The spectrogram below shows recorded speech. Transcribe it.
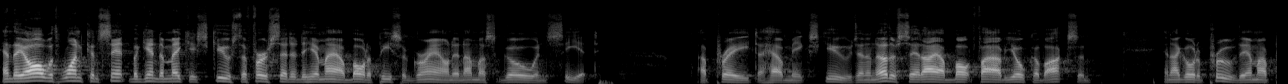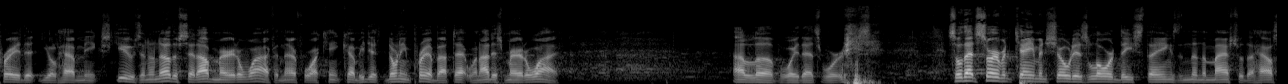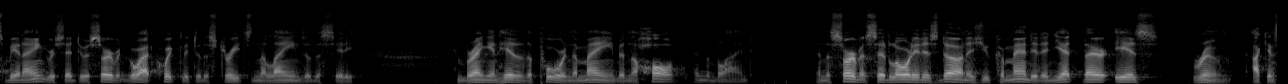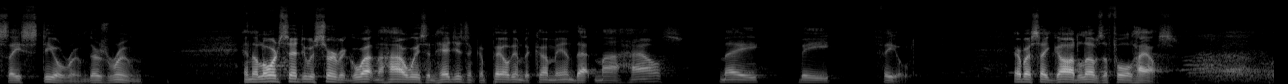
And they all with one consent began to make excuse. The first said unto him, I have bought a piece of ground, and I must go and see it. I pray to have me excused. And another said, I have bought five yoke of oxen, and I go to prove them. I pray that you'll have me excused. And another said, I've married a wife, and therefore I can't come. He just don't even pray about that one. I just married a wife. I love the way that's worded. so that servant came and showed his Lord these things, and then the master of the house, being angry, said to his servant, Go out quickly to the streets and the lanes of the city and bring in hither the poor and the maimed and the halt and the blind. And the servant said, Lord, it is done as you commanded, and yet there is room. I can say still room. There's room. And the Lord said to his servant, Go out in the highways and hedges and compel them to come in, that my house may be filled. Everybody say, God loves a full house.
